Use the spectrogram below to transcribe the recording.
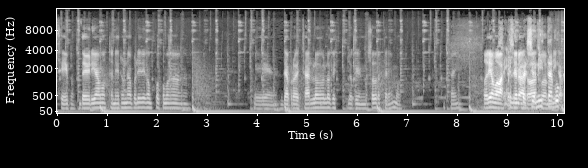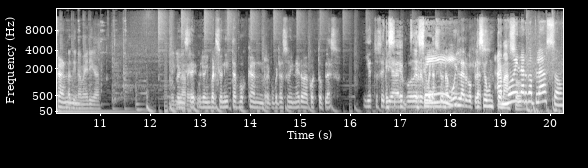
Sí, pues, deberíamos tener una política un poco más eh, de aprovechar lo, lo que, lo que nosotros tenemos. Podríamos Sí. abastecer Los a toda Sudamérica, buscan- Latinoamérica. Los inversionistas buscan recuperar su dinero a corto plazo. Y esto sería Ese- algo de a muy largo plazo. un A muy largo plazo,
